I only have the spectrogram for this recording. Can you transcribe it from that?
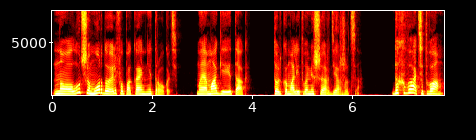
Но лучше морду эльфа пока не трогать. Моя магия и так. Только молитвами Шер держится». «Да хватит вам!»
